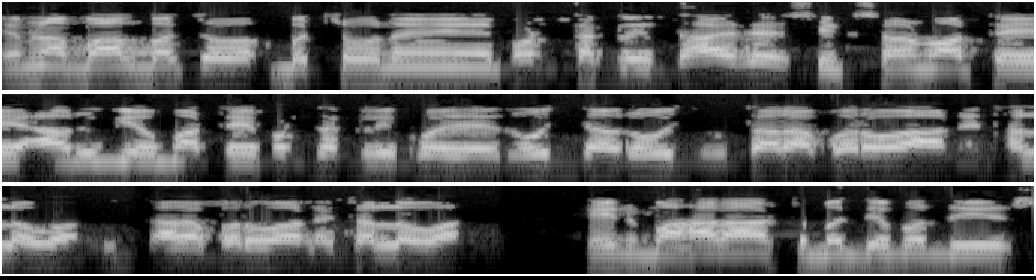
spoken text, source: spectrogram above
એમના બાલ બચ્ચો, બચ્ચોને પણ તકલીફ થાય છે. શિક્ષણ માટે, આરોગ્ય માટે પણ તકલીફ હોય છે. રોજના રોજ ઉતારા ભરવા અને ઠલવવા, ઉતારા ભરવા અને ઠલવવા. ઠેઠ મહારાષ્ટ્ર, મધ્યપ્રદેશ,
